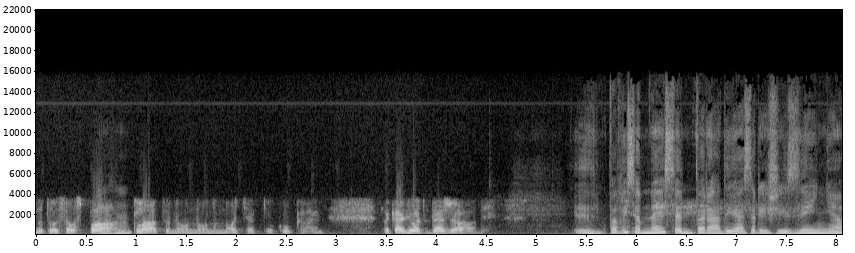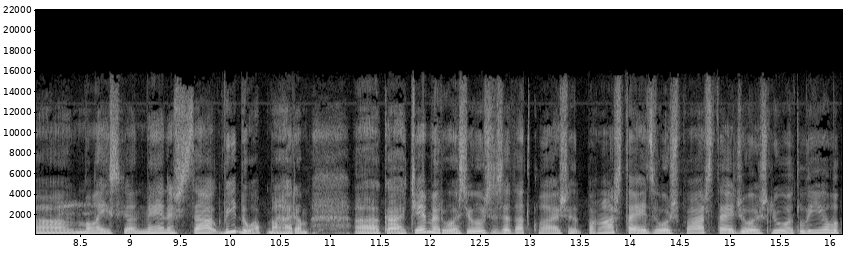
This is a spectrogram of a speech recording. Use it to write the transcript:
nu, to savu spāru mm -hmm. klāt un, un, un noķert to kukaiņu. Tā kā ļoti dažādi. E, pavisam nesen parādījās arī šī ziņa, man liekas, ka mēneša vidū apmēram, ka ķemeros jūs esat atklājuši pārsteidzoši, pārsteidzoši ļoti lielu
